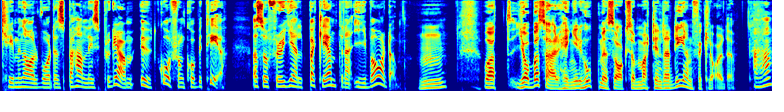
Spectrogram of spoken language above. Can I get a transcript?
kriminalvårdens behandlingsprogram utgår från KBT. Alltså för att hjälpa klienterna i vardagen. Mm. Och att jobba så här hänger ihop med en sak som Martin Lardén förklarade. Aha.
